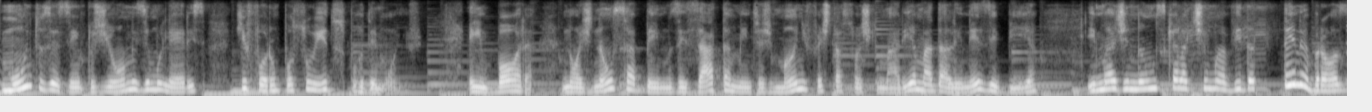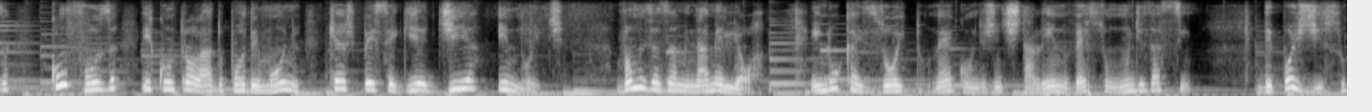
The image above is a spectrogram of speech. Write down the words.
muitos exemplos de homens e mulheres que foram possuídos por demônios. Embora nós não sabemos exatamente as manifestações que Maria Madalena exibia, imaginamos que ela tinha uma vida tenebrosa, confusa e controlada por demônio que as perseguia dia e noite. Vamos examinar melhor. Em Lucas 8, né, quando a gente está lendo, verso 1 diz assim: Depois disso,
